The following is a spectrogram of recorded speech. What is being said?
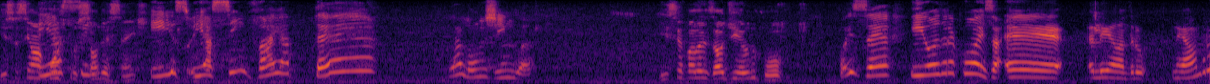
Isso sim é uma E construção assim- decente. Isso, e assim vai até lá longínqua. Isso é valorizar o dinheiro do povo. Pois é. E outra coisa, é, Leandro, Leandro?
